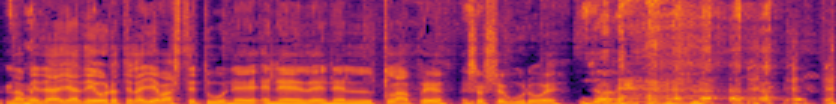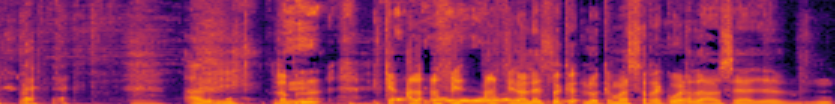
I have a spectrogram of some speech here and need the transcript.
La medalla de oro te la llevaste tú en el, en el, en el club, ¿eh? Eso es seguro, ¿eh? No, no. Adri. Lo- que al, al fi- al final es lo que, lo que más se recuerda. O sea, el,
